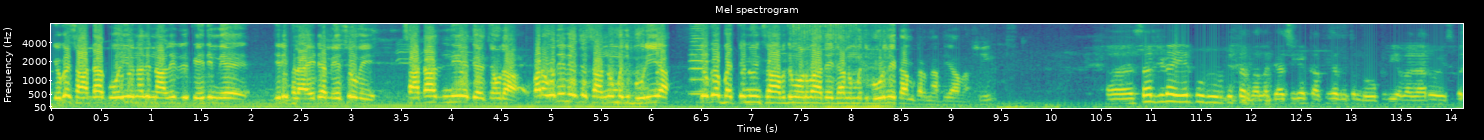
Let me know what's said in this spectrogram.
ਕਿਉਂਕਿ ਸਾਡਾ ਕੋਈ ਉਹਨਾਂ ਦੇ ਨਾਲ ਨਹੀਂ ਕਿਸੇ ਦੀ ਜਿਹੜੀ ਫਲਾਈਟ ਹੈ ਮਿਸ ਹੋਵੇ ਸਾਡਾ ਨਹੀਂ ਇਹ ਦਿਲ ਚਾਹੁੰਦਾ। ਪਰ ਉਹਦੇ ਵਿੱਚ ਸਾਨੂੰ ਮਜਬੂਰੀ ਆ ਕਿਉਂਕਿ ਬੱਚੇ ਨੂੰ ਇਨਸਾਫ ਦਿਵਾਉਣ ਵਾਸਤੇ ਸਾਨੂੰ ਮਜਬੂਰ ਨੇ ਕੰਮ ਕਰਨਾ ਪਿਆ ਵਾ। ਸਰ ਜਿਹੜਾ 에어ਪੋਰਟ ਰੋਡ ਤੇ ਧਰਨਾ ਲੱਗਾ ਸੀਗਾ ਕਾਫੀ ਸਮੇਂ ਤੋਂ ਲੋਕ ਵੀ ਆਵਾਜ਼ਾਰ ਹੋਏ ਇਸ ਪਰ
